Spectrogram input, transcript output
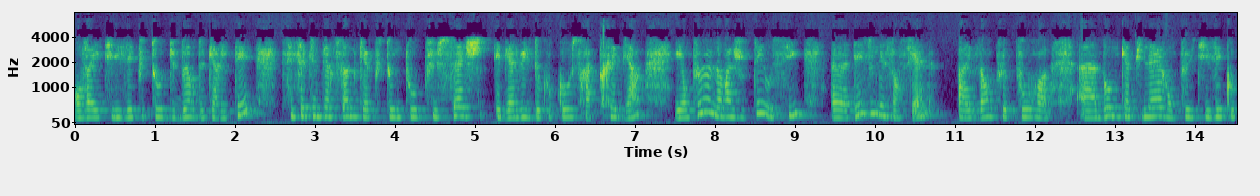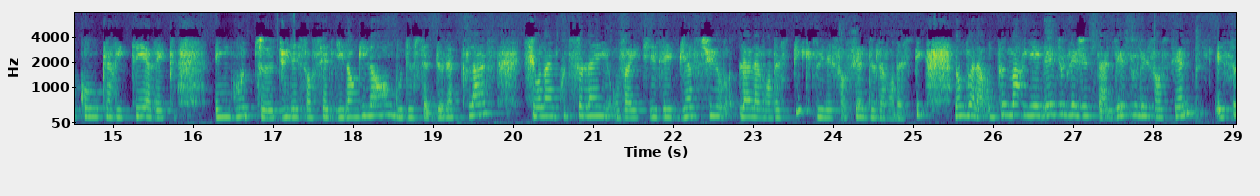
on va utiliser plutôt du beurre de karité. Si c'est une personne qui a plutôt une peau plus sèche, eh bien l'huile de coco sera très bien. Et on peut leur ajouter aussi euh, des huiles essentielles. Par exemple, pour un baume capillaire, on peut utiliser coco ou karité avec une goutte d'huile essentielle d'ylang-ylang ou de celle de la classe. Si on a un coup de soleil, on va utiliser bien sûr la lavande aspic, l'huile essentielle de lavande aspic. Donc voilà, on peut marier les huiles végétales, les huiles essentielles et se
